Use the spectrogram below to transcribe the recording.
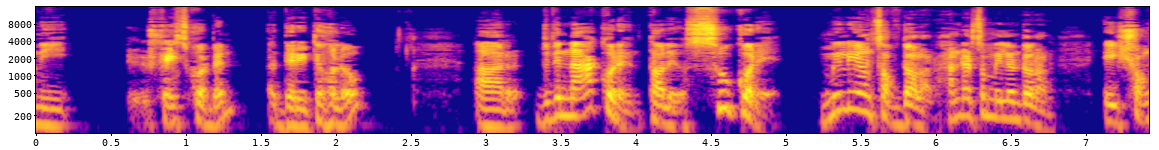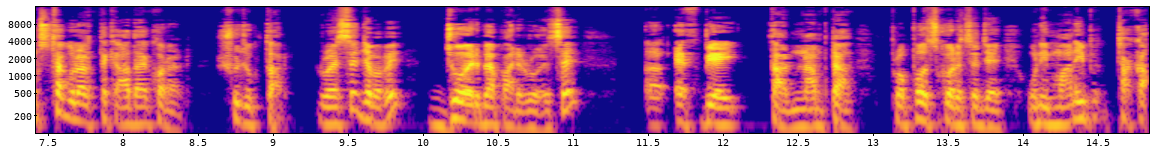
উনি ফেস করবেন, দেরিতে হলেও। আর যদি না করেন, তাহলে সু করে millions of dollar hundreds of million dollar এই সংস্থাগুলোর থেকে আদায় করার সুযোগ তার রয়েছে। যেভাবে জয়ের ব্যাপারে রয়েছে এফবিআই তার নামটা প্রপোজ করেছে যে উনি মানি টাকা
